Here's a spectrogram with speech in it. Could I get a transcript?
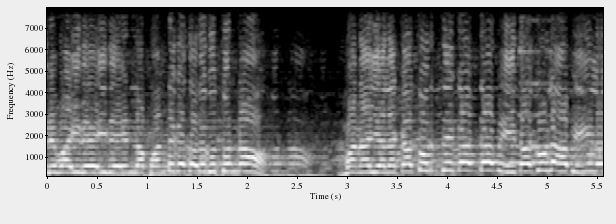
ఇరవై ఐదేళ్ళ పండుగ జరుగుతున్నా మన ఎలక తుర్తి గడ్డ మీద గులాబీల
